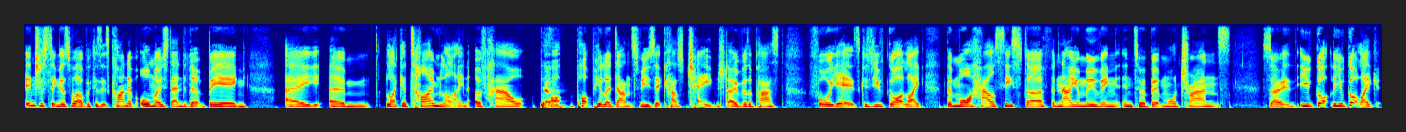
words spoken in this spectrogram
interesting as well because it's kind of almost ended up being a um, like a timeline of how pop, popular dance music has changed over the past four years because you've got like the more housey stuff and now you're moving into a bit more trance so you've got you've got like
